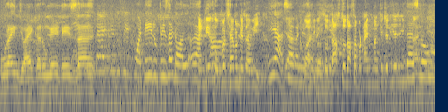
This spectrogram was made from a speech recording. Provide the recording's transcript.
ਪੂਰਾ ਇੰਜੋਏ ਕਰੋਗੇ ਟੇਸਟ ਦਾ। This is 40 rupees a dollar. And we are open 7 days a week Yeah, seven days ਵਾਹ ਜੀ. ਸੋ 10 ਤੋਂ 10 ਆਪਾਂ ਟਾਈਮ ਮੰਗ ਕੇ ਚੱਲੀਏ ਜੀ 10 ਤੋਂ ਚਲੋ,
